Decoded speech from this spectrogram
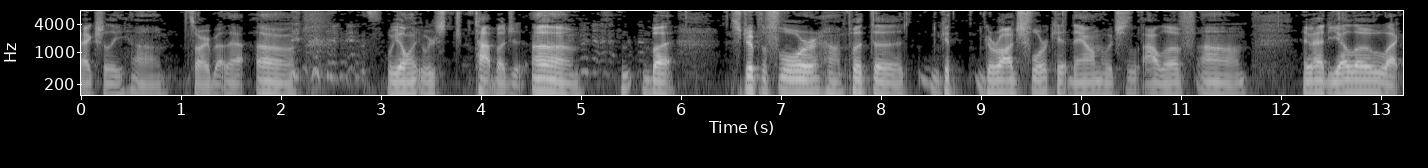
actually. Um, sorry about that. Um, we only we're top budget. Um, but strip the floor, uh, put the get garage floor kit down, which I love. Um, it had yellow like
